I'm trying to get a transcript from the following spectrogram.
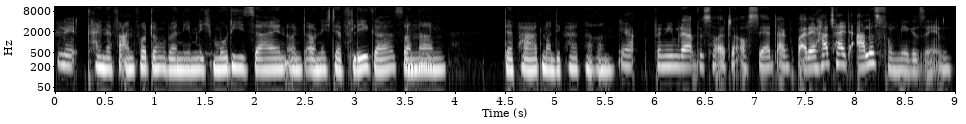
Nee. Keine Verantwortung übernehmen, nicht Mutti sein und auch nicht der Pfleger, sondern mhm. der Partner, die Partnerin. Ja, bin ihm da bis heute auch sehr dankbar. Der hat halt alles von mir gesehen.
